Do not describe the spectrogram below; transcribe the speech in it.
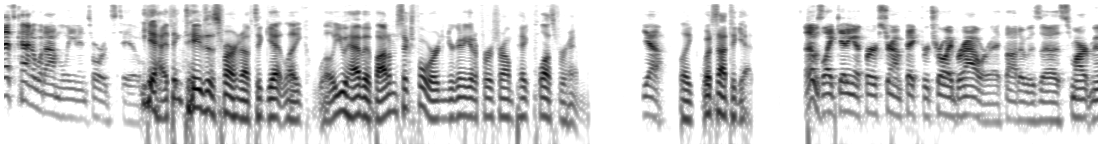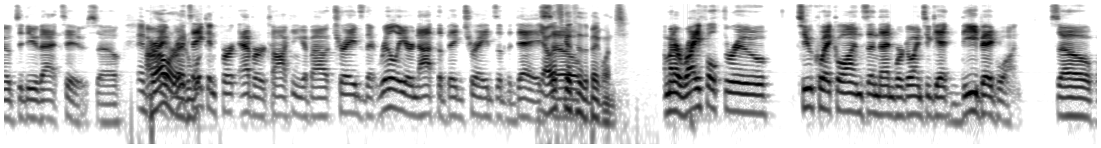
that's kind of what I'm leaning towards too. Yeah, I think Toews is smart enough to get like, well, you have a bottom six forward, and you're going to get a first round pick plus for him. Yeah. Like, what's not to get? That was like getting a first round pick for Troy Brouwer. I thought it was a smart move to do that too. So, And all right, Brouwer we're had- taking forever talking about trades that really are not the big trades of the day. Yeah, let's get to the big ones. I'm going to rifle through two quick ones and then we're going to get the big one. So,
